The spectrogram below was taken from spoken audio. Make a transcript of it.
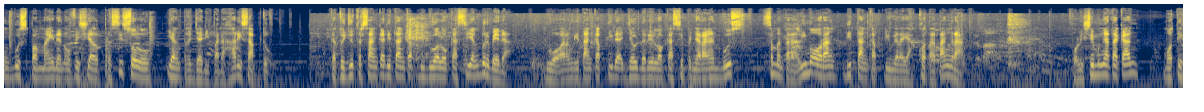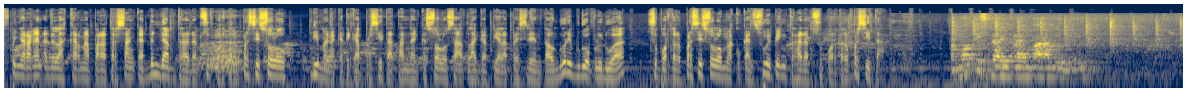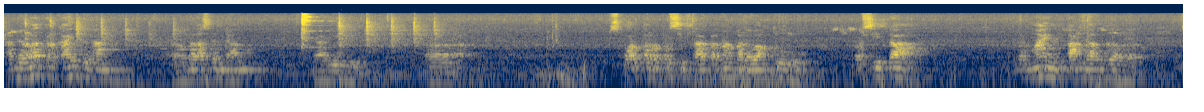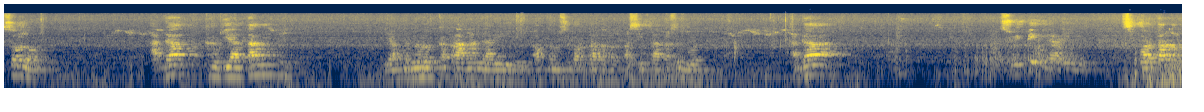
bus pemain dan ofisial Persis Solo yang terjadi pada hari Sabtu. Ketujuh tersangka ditangkap di dua lokasi yang berbeda. Dua orang ditangkap tidak jauh dari lokasi penyerangan bus, sementara lima orang ditangkap di wilayah kota Tangerang. Polisi mengatakan motif penyerangan adalah karena para tersangka dendam terhadap supporter Persis Solo, di mana ketika Persita tandang ke Solo saat laga Piala Presiden tahun 2022, supporter Persis Solo melakukan sweeping terhadap supporter Persita. Motif dari pelemparan ini adalah terkait dengan uh, balas dendam dari uh, supporter Persita. Karena pada waktu Persita bermain tanggal ke Solo ada kegiatan yang menurut keterangan dari oknum supporter Persita tersebut ada sweeping dari supporter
